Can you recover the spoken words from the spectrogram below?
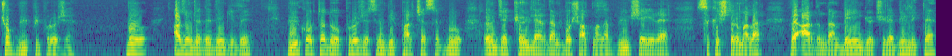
Çok büyük bir proje. Bu az önce dediğim gibi Büyük Orta Doğu projesinin bir parçası. Bu önce köylerden boşaltmalar, büyük şehire sıkıştırmalar ve ardından beyin göçüyle birlikte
